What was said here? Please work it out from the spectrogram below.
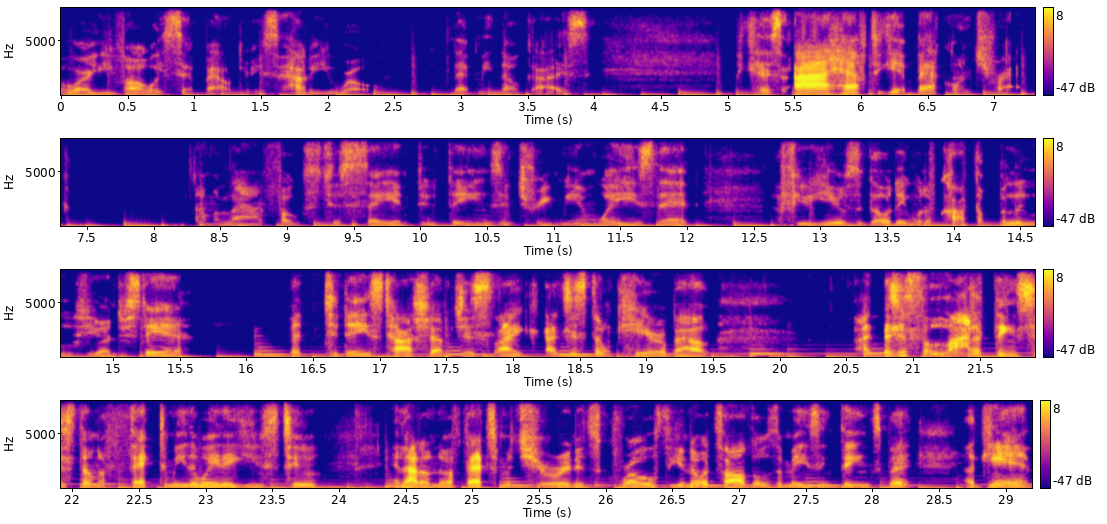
Or you've always set boundaries? How do you roll? Let me know, guys. Because I have to get back on track. I'm allowing folks to say and do things and treat me in ways that a few years ago they would have caught the blues. You understand? But today's Tatia, I'm just like, I just don't care about. I, just a lot of things just don't affect me the way they used to. And I don't know if that's maturing, it's growth, you know, it's all those amazing things. But again,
